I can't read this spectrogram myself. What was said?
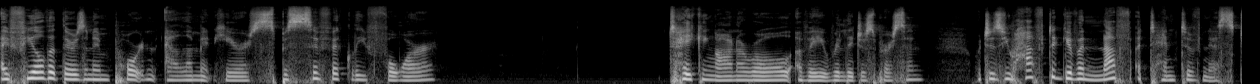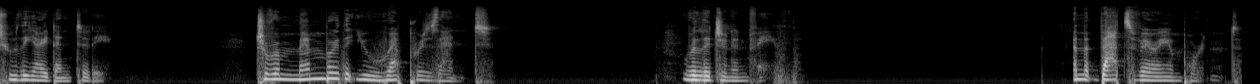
I feel that there's an important element here specifically for taking on a role of a religious person, which is you have to give enough attentiveness to the identity to remember that you represent religion and faith. And that that's very important.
